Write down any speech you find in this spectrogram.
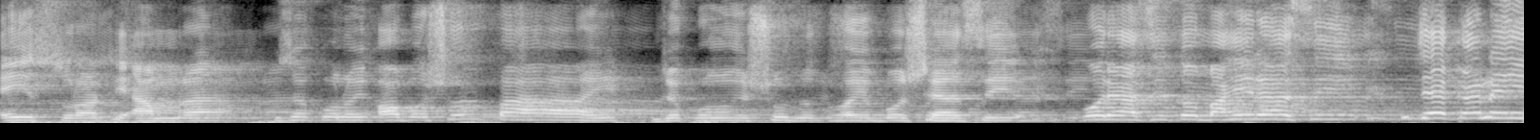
এই সূরাটি আমরা যখন ওই অবসর পাই যখন ওই সুযোগ হয়ে বসে আছি করে আছি তো বাহিরে আছি যেখানেই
